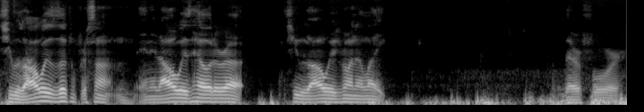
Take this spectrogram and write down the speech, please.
She was always looking for something and it always held her up. She was always running late. Therefore,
